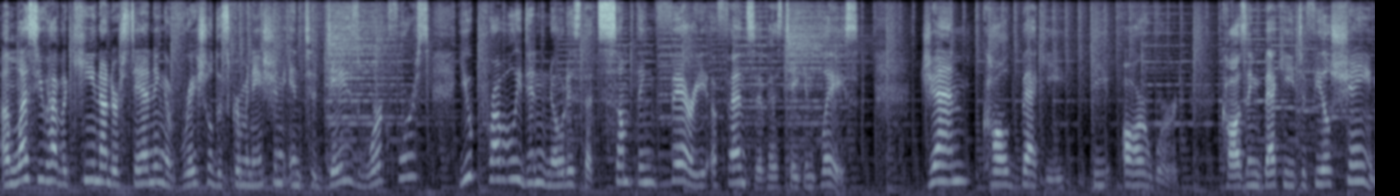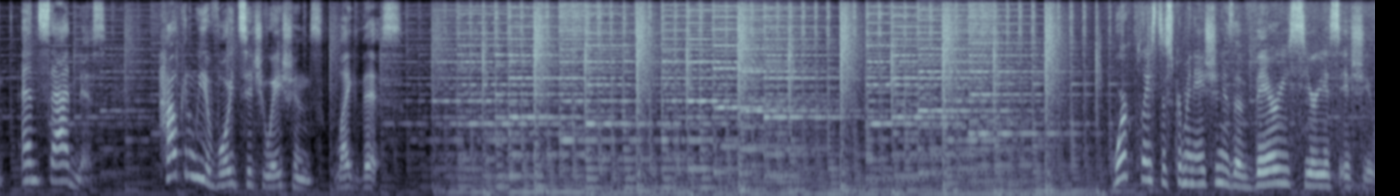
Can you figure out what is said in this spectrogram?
Unless you have a keen understanding of racial discrimination in today's workforce, you probably didn't notice that something very offensive has taken place. Jen called Becky the R word, causing Becky to feel shame and sadness. How can we avoid situations like this? Workplace discrimination is a very serious issue,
